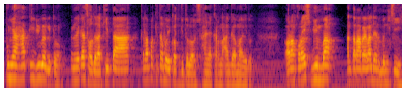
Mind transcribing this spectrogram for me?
punya hati juga gitu. Kan saudara kita kenapa kita boykot gitu loh hanya karena agama gitu. Orang Quraisy bimbang antara rela dan benci.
